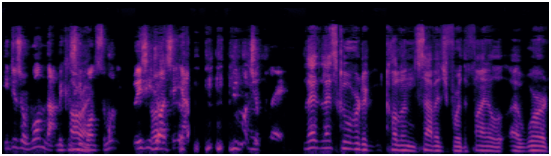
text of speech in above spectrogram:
He doesn't want that because All he right. wants the money. So is he trying to too much at play? let, us go over to Colin Savage for the final uh, word.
